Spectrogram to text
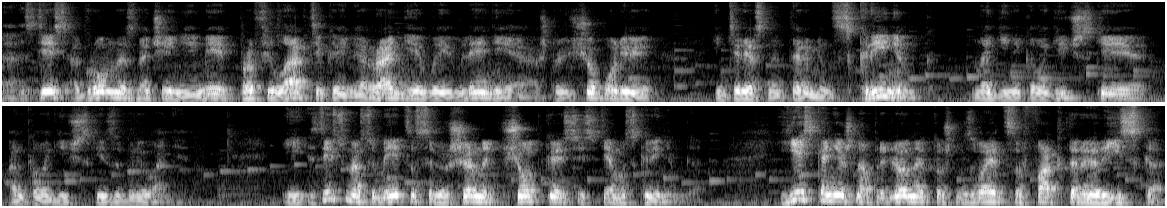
э, здесь огромное значение имеет профилактика или раннее выявление, а что еще более интересный термин скрининг на гинекологические онкологические заболевания. И здесь у нас имеется совершенно четкая система скрининга. Есть, конечно, определенные то, что называется факторы риска.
